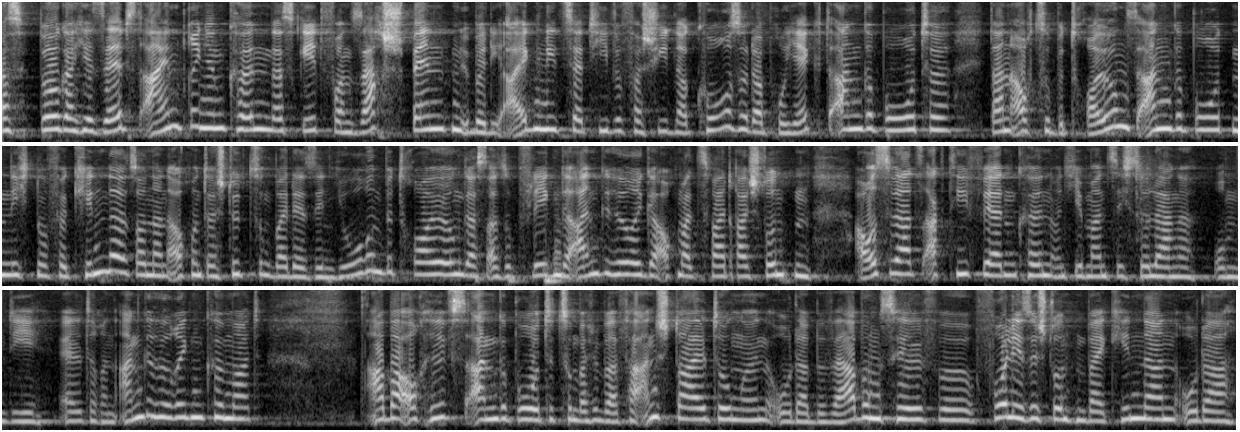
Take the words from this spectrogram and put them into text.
was Bürger hier selbst einbringen können. Das geht von Sachspenden über die Eigeninitiative verschiedener Kurse oder Projektangebote, dann auch zu Betreuungsangeboten, nicht nur für Kinder, sondern auch Unterstützung bei der Seniorenbetreuung, dass also pflegende Angehörige auch mal zwei, drei Stunden auswärts aktiv werden können und jemand sich so lange um die älteren Angehörigen kümmert aber auch Hilfsangebote, zum Beispiel bei Veranstaltungen oder Bewerbungshilfe, Vorlesestunden bei Kindern oder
